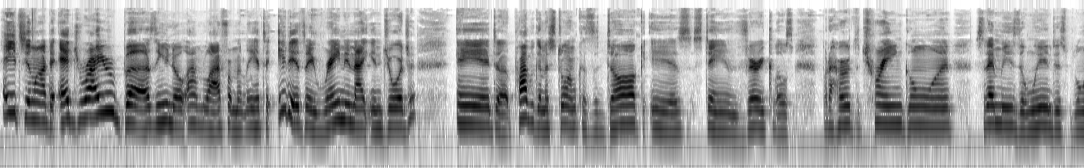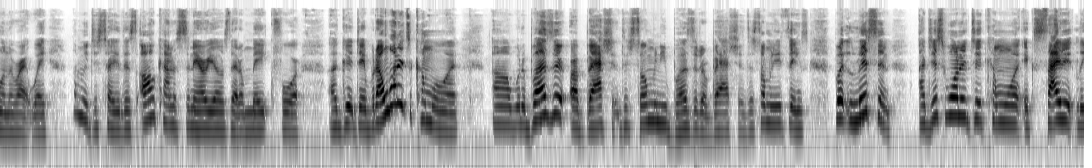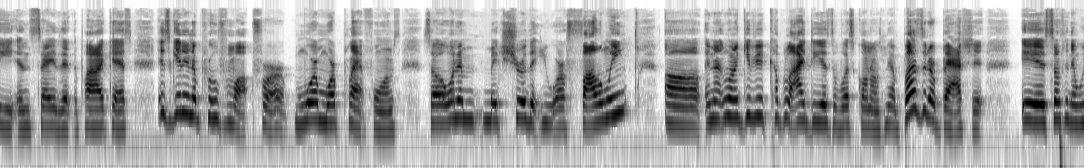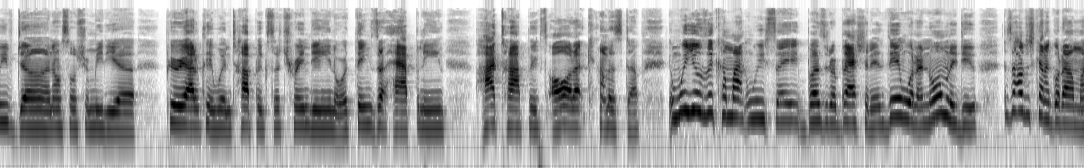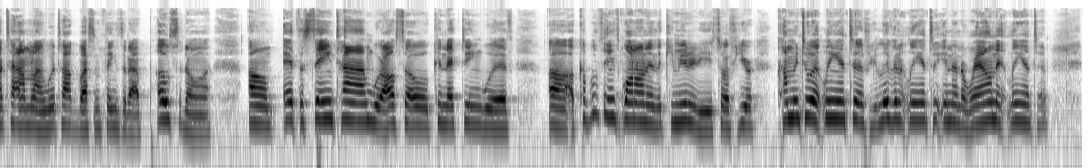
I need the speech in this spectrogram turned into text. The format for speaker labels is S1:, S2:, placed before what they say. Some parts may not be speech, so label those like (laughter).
S1: Hey, it's Yolanda at Buzz, and you know I'm live from Atlanta. It is a rainy night in Georgia, and uh, probably going to storm because the dog is staying very close. But I heard the train going, so that means the wind is blowing the right way. Let me just tell you, there's all kind of scenarios that'll make for a good day. But I wanted to come on uh, with a buzz or bash it. There's so many buzz or bash it. There's so many things. But listen, I just wanted to come on excitedly and say that the podcast is getting approved from all, for more and more platforms. So I want to make sure that you are following, uh, and I want to give you a couple of ideas of what's going on. Now, Buzz It or Bash It is something that we've done on social media periodically when topics are trending or things are happening, hot topics, all that (laughs) kind of stuff. And we usually come out and we say buzz it or bash it. And then what I normally do is I'll just kind of go down my timeline. We'll talk about some things that I posted on. Um, at the same time, we're also connecting with uh, a couple of things going on in the community. So if you're coming to Atlanta, if you live in Atlanta, in and around Atlanta,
